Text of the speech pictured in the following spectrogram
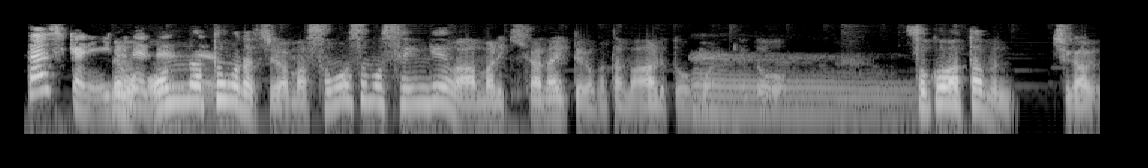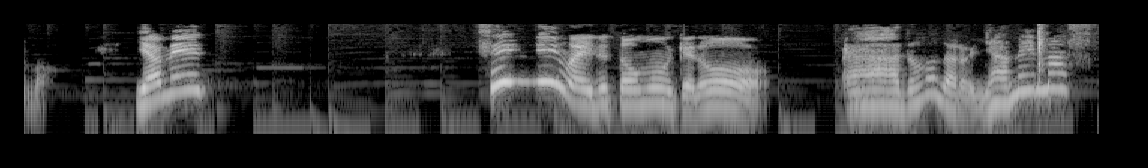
確かにいでもるね。全然女友達は、まあそもそも宣言はあんまり聞かないっていうか、まあ多分あると思うけど、そこは多分違うよな。やめ、宣言はいると思うけど、ああ、どうだろう。やめます。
